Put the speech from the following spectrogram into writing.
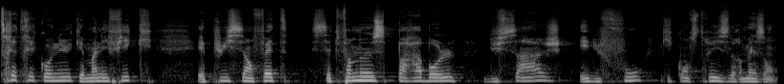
très très connu, qui est magnifique. Et puis, c'est en fait cette fameuse parabole du sage et du fou qui construisent leur maison.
